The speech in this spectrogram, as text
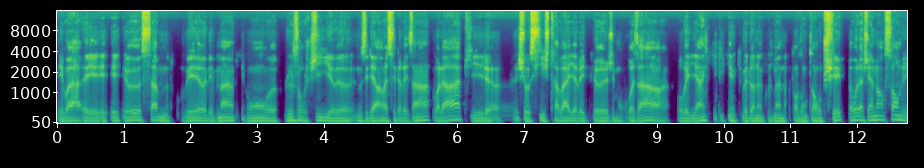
Et voilà, et, eux savent nous trouver euh, les mains qui vont euh, le jour J euh, nous aider à ramasser les raisins. Voilà, puis j'ai aussi, je travaille avec, j'ai mon voisin Aurélien qui, qui, me donne un coup de main de temps en temps au chez. voilà, j'ai un ensemble,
